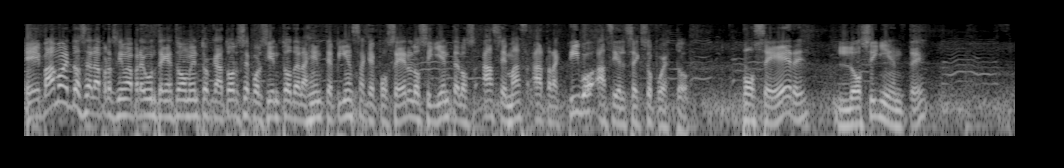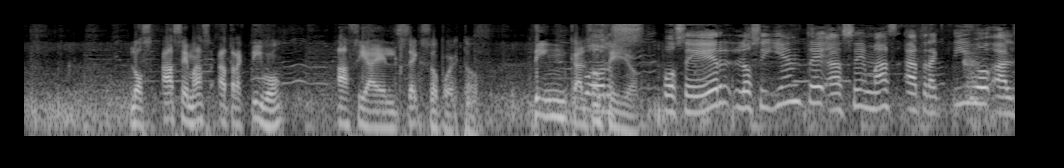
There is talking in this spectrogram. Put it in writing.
Eh, vamos entonces a la próxima pregunta. En este momento, 14% de la gente piensa que poseer lo siguiente los hace más atractivos hacia el sexo opuesto. Poseer lo siguiente los hace más atractivos hacia el sexo opuesto. Team Por Calzoncillo. s- poseer lo siguiente hace más atractivo al,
